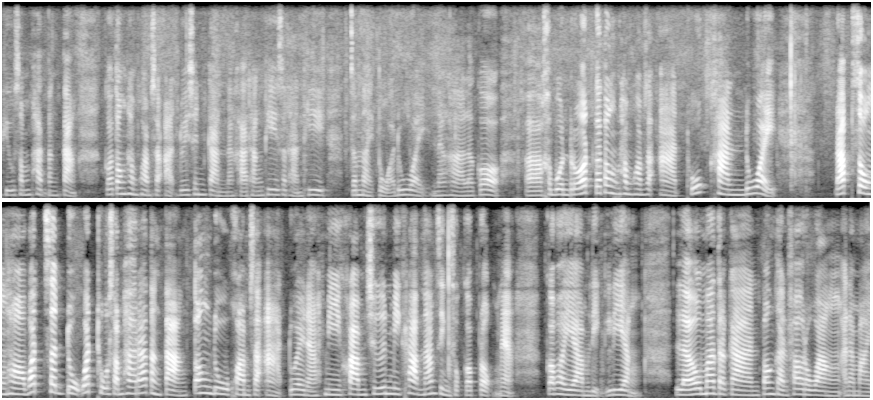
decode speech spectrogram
ผิวสัมผัสต่างๆ ก็ต้องทำความสะอาดด้วยเช่นกันนะคะ ทั้งที่สถานที่จำหน่ายตั๋วด้วยนะคะ แล้วก็อ่าขบวนรถก็ต้องทำความสะอาดทุกคันด้วย รับส่งห่อวัสดุวัตถุสัมภาระต่างๆ ต้องดูความสะอาดด้วยนะ มีความชื้นมีคราบน้ำสิ่งสกปรกเนี่ย ก็พยายามหลีกเลี่ยง แล้วมาตรการป้องกันเฝ้าระวังอนามัย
